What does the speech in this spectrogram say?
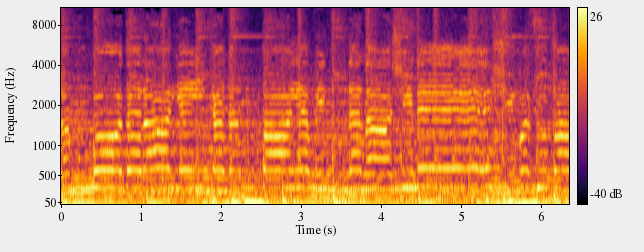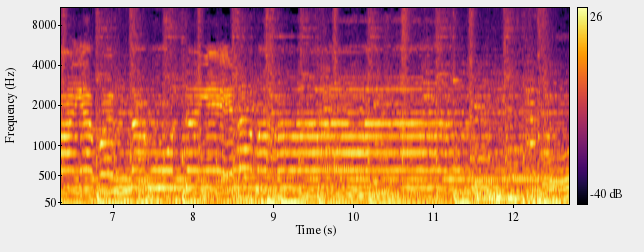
लम्बोदरायैकदन्ताय विघ्ननाशिने शिवसुताय वर्धमूर्तये नमः। ॐ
